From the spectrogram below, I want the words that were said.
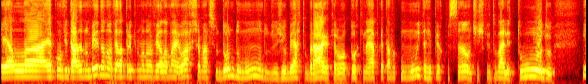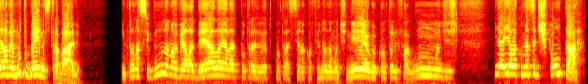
ela é convidada no meio da novela para ir para uma novela maior, chamava-se O Dono do Mundo, do Gilberto Braga, que era um autor que na época estava com muita repercussão, tinha escrito Vale Tudo, e ela vai muito bem nesse trabalho. Então, na segunda novela dela, ela contra, contracena com a Fernanda Montenegro, com Antônio Fagundes, e aí ela começa a despontar.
